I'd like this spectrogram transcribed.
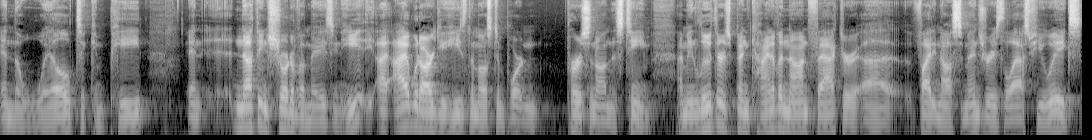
and the will to compete and nothing short of amazing. He, I, I, would argue, he's the most important person on this team. I mean, Luther's been kind of a non-factor uh, fighting off some injuries the last few weeks,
